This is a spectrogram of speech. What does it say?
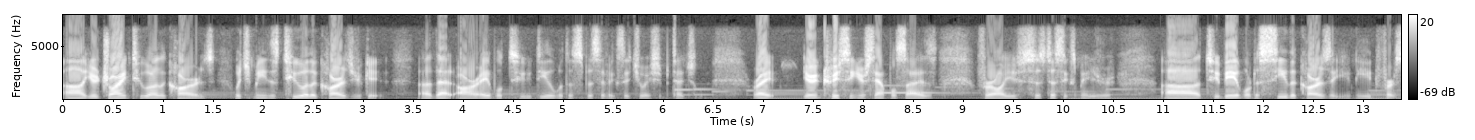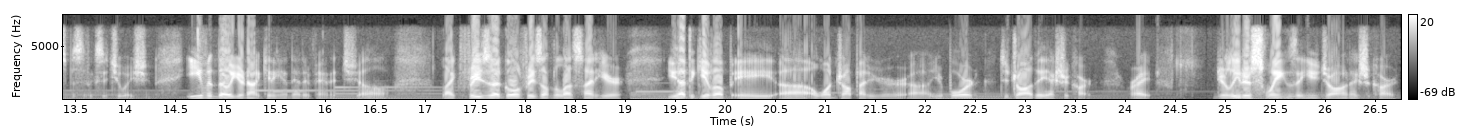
uh, you're drawing two other cards which means two other cards you get uh, that are able to deal with a specific situation potentially right? You're increasing your sample size for all your statistics major uh, to be able to see the cards that you need for a specific situation even though you're not getting a net advantage. Uh, like Frieza, Gold Frieza on the left side here, you have to give up a, uh, a one drop out of your uh, your board to draw the extra card, right? Your leader swings and you draw an extra card,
